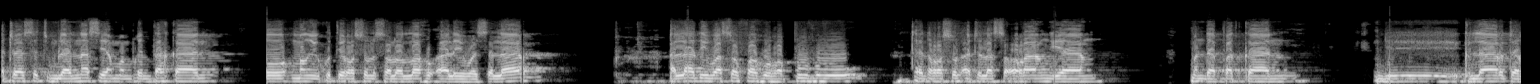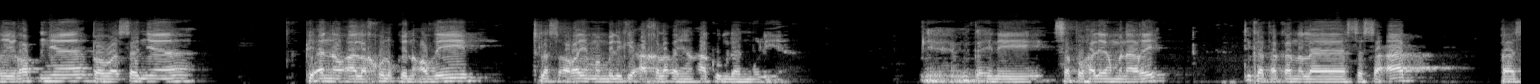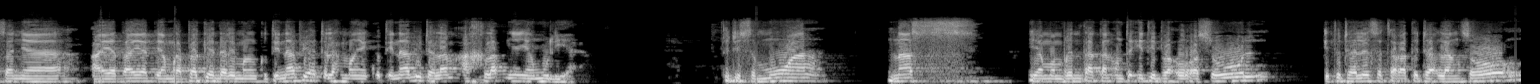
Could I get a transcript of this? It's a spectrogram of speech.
Ada sejumlah nas yang memerintahkan mengikuti Rasul Shallallahu Alaihi Wasallam Allah wasafahu rabbuhu dan Rasul adalah seorang yang mendapatkan gelar dari Rabbnya bahwasanya bi'anau ala khuluqin azim adalah seorang yang memiliki akhlak yang agung dan mulia. Ya, maka ini satu hal yang menarik dikatakan oleh sesaat bahasanya ayat-ayat yang bagian dari mengikuti Nabi adalah mengikuti Nabi dalam akhlaknya yang mulia. Jadi semua nas yang memerintahkan untuk itiba'ur rasul itu dalil secara tidak langsung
